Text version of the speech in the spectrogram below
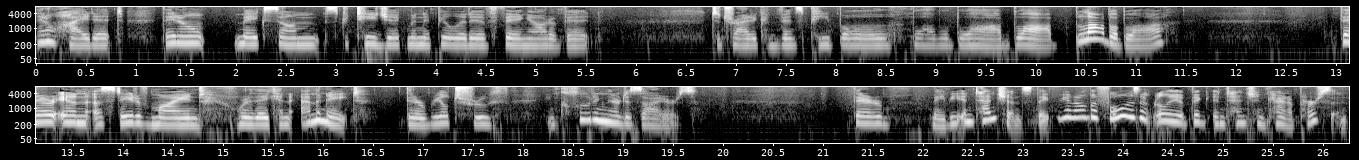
They don't hide it, they don't make some strategic, manipulative thing out of it to try to convince people, blah, blah, blah, blah, blah, blah, blah. They're in a state of mind where they can emanate their real truth, including their desires, their maybe intentions. They, you know, the fool isn't really a big intention kind of person.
